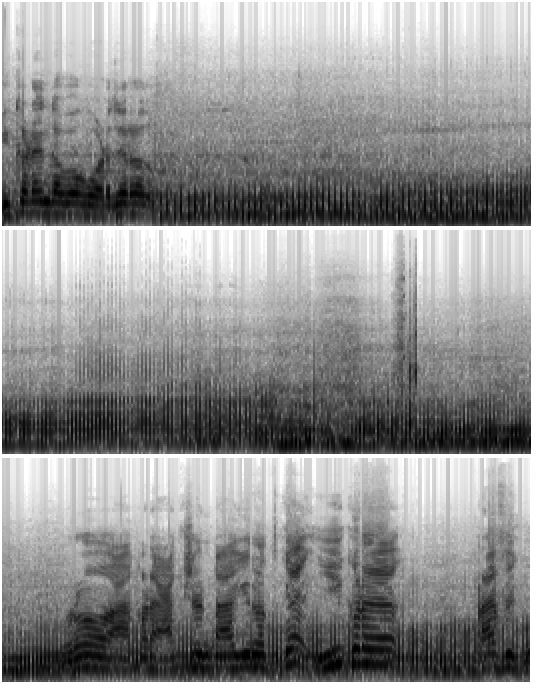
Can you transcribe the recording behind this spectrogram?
ಈ ಕಡೆಯಿಂದ ಹೋಗಿ ಹೊಡೆದಿರೋದು ಗುರು ಆ ಕಡೆ ಆಕ್ಸಿಡೆಂಟ್ ಆಗಿರೋದಕ್ಕೆ ಈ ಕಡೆ ಟ್ರಾಫಿಕ್ಕು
